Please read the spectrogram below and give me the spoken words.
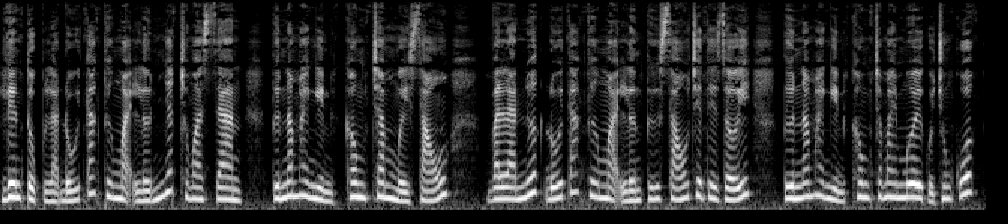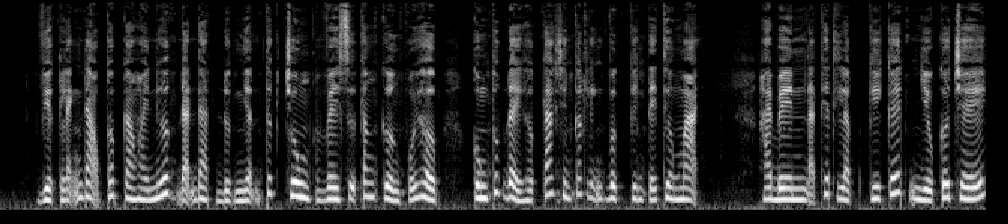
liên tục là đối tác thương mại lớn nhất trong ASEAN từ năm 2016 và là nước đối tác thương mại lớn thứ 6 trên thế giới từ năm 2020 của Trung Quốc. Việc lãnh đạo cấp cao hai nước đã đạt được nhận thức chung về sự tăng cường phối hợp cùng thúc đẩy hợp tác trên các lĩnh vực kinh tế thương mại, Hai bên đã thiết lập ký kết nhiều cơ chế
